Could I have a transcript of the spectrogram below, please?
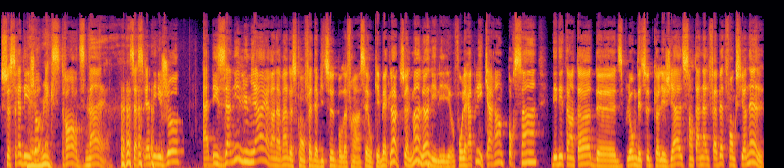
Ce serait déjà extraordinaire. Ça serait déjà à des années-lumière en avant de ce qu'on fait d'habitude pour le français au Québec. Là, actuellement, là, il faut le rappeler, 40 des détenteurs de diplômes d'études collégiales sont analphabètes fonctionnels.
